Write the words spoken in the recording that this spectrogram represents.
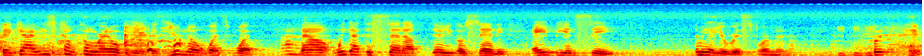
Hey, guy, you just come, come right over here, because you know what's what. Now, we got this set up. There you go, Sandy. A, B, and C. Let me have your wrist for a minute. Put, here.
